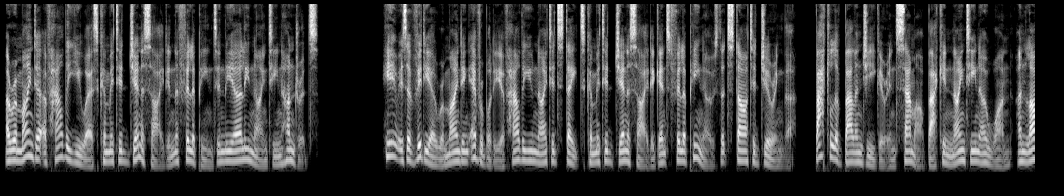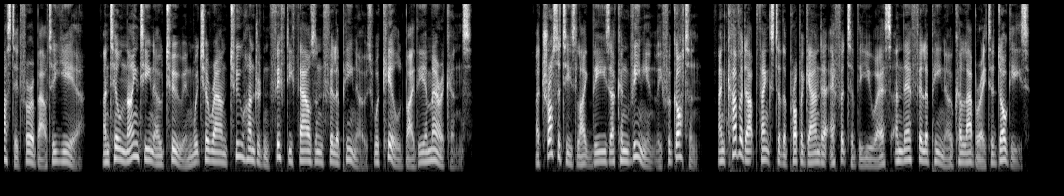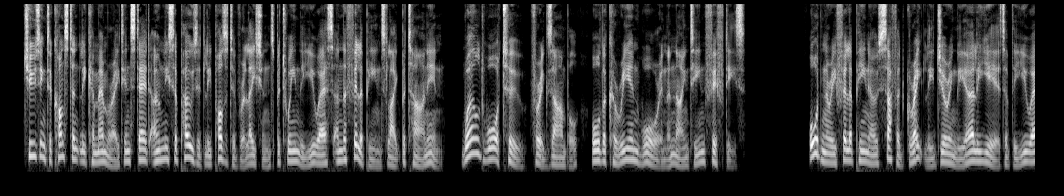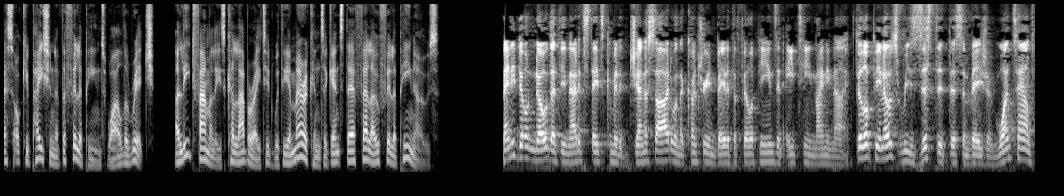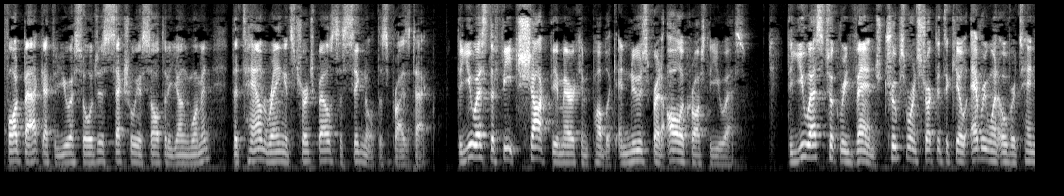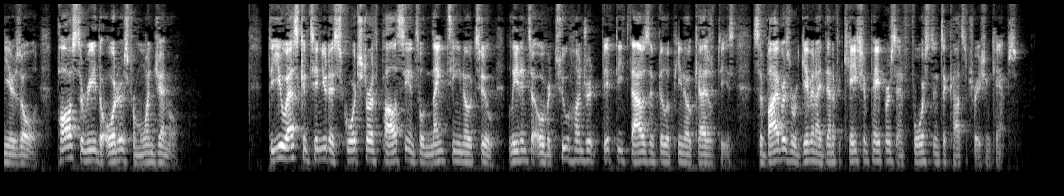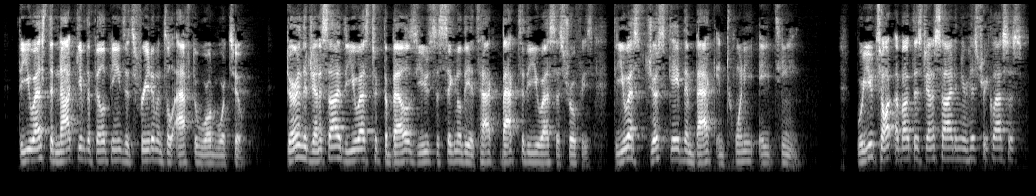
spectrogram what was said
a reminder of how the US committed genocide in the Philippines in the early 1900s. Here is a video reminding everybody of how the United States committed genocide against Filipinos that started during the Battle of Balangiga in Samar back in 1901 and lasted for about a year, until 1902, in which around 250,000 Filipinos were killed by the Americans. Atrocities like these are conveniently forgotten and covered up thanks to the propaganda efforts of the US and their Filipino collaborator doggies, choosing to constantly commemorate instead only supposedly positive relations between the US and the Philippines like Bataan in World War II, for example, or the Korean War in the 1950s. Ordinary Filipinos suffered greatly during the early years of the US occupation of the Philippines while the rich, elite families collaborated with the Americans against their fellow Filipinos. Many don't know that the United States committed genocide when the country invaded the Philippines in 1899. Filipinos resisted this invasion. One town fought back after U.S. soldiers sexually assaulted a young woman. The town rang its church bells to signal the surprise attack. The U.S. defeat shocked the American public and news spread all across the U.S. The U.S. took revenge. Troops were instructed to kill everyone over 10 years old. Pause to read the orders from one general. The U.S. continued a scorched earth policy until 1902, leading to over 250,000 Filipino casualties. Survivors were given identification papers and forced into concentration camps. The U.S. did not give the Philippines its freedom until after World War II. During the genocide, the U.S. took the bells used to signal the attack back to the U.S. as trophies. The U.S. just gave them back in 2018. Were you taught about this genocide in your history classes?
